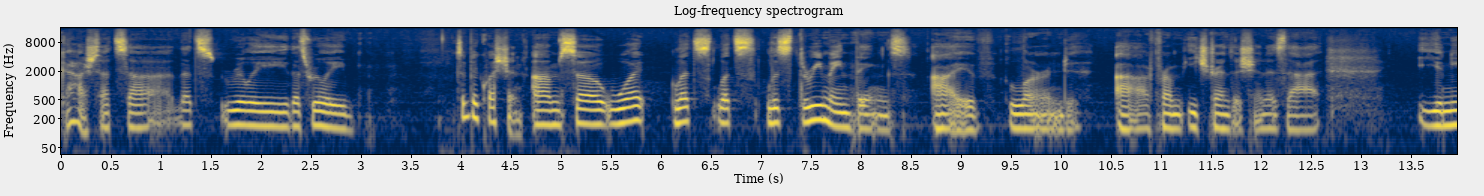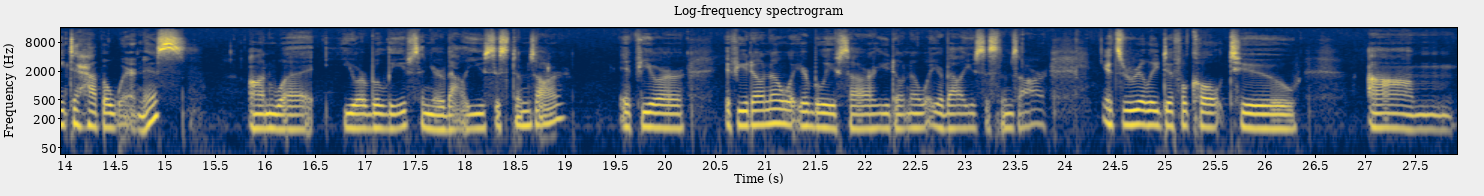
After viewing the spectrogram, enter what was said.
Gosh, that's uh, that's really that's really it's a big question. Um, so what? Let's let's list three main things I've learned uh, from each transition. Is that you need to have awareness on what your beliefs and your value systems are. If you're if you don't know what your beliefs are, you don't know what your value systems are. It's really difficult to um,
